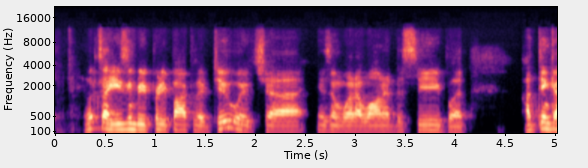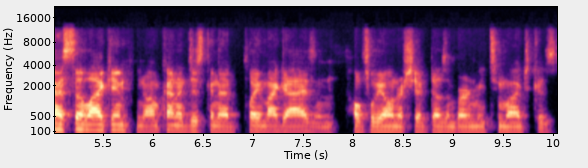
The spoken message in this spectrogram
It looks like he's going to be pretty popular too, which uh, isn't what I wanted to see, but I think I still like him. You know, I'm kind of just going to play my guys and hopefully ownership doesn't burn me too much because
